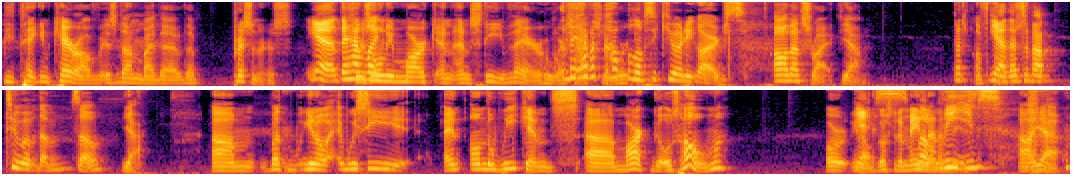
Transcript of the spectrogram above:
be taken care of is done by the the prisoners. Yeah, they have There's like only Mark and, and Steve there who they have a couple working. of security guards, Oh, that's right. Yeah, but Of yeah, course. that's about two of them. So yeah. Um, but you know, we see and on the weekends, uh, Mark goes home, or you know, goes to the well, mainland. least. leaves. Uh, yeah.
